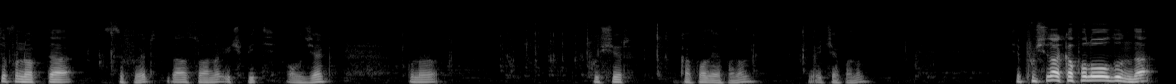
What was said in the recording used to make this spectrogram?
0.0 daha sonra 3 bit olacak. Bunu pusher kapalı yapalım. 3 yapalım. Şimdi pusher'lar kapalı olduğunda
